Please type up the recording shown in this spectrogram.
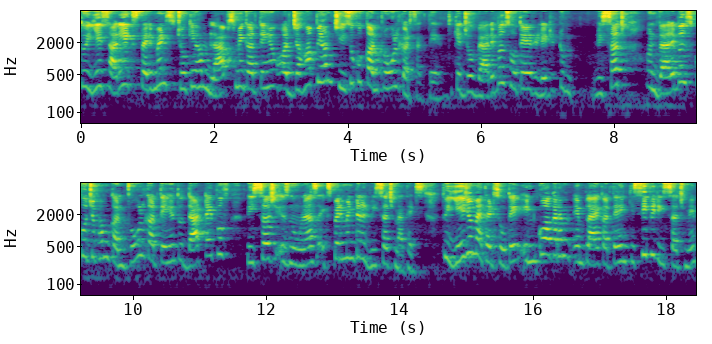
तो ये सारी एक्सपेरिमेंट्स जो कि हम लैब्स में करते हैं और जहाँ पे हम चीज़ों को कंट्रोल कर सकते हैं, ठीक है? जो वेरिएबल्स होते हैं रिलेटेड टू रिसर्च उन वेरिएबल्स को जब हम कंट्रोल करते हैं तो that type of research is known as experimental research methods तो ये जो मेथड्स होते हैं, इनको अगर हम अप्लाई करते हैं किसी भी रिसर्च में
